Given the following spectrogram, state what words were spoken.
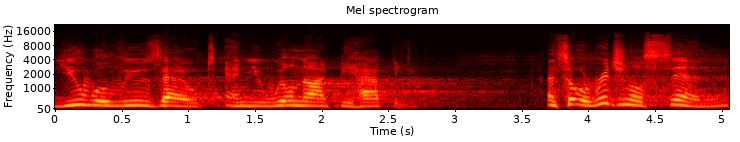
you will lose out and you will not be happy. And so, original sin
